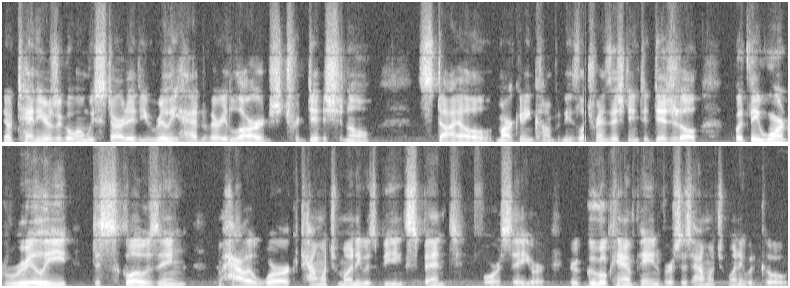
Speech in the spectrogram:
You know, 10 years ago when we started, you really had very large traditional style marketing companies like transitioning to digital, but they weren't really disclosing how it worked, how much money was being spent for, say, your, your Google campaign versus how much money would go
